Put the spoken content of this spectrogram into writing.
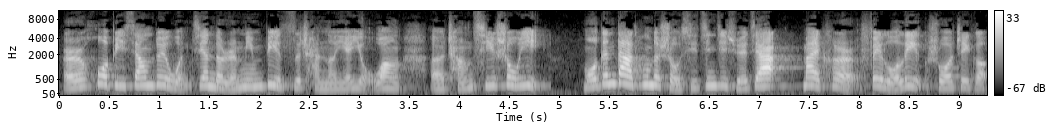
而货币相对稳健的人民币资产呢，也有望呃长期受益。摩根大通的首席经济学家迈克尔·费罗利说：“这个。”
